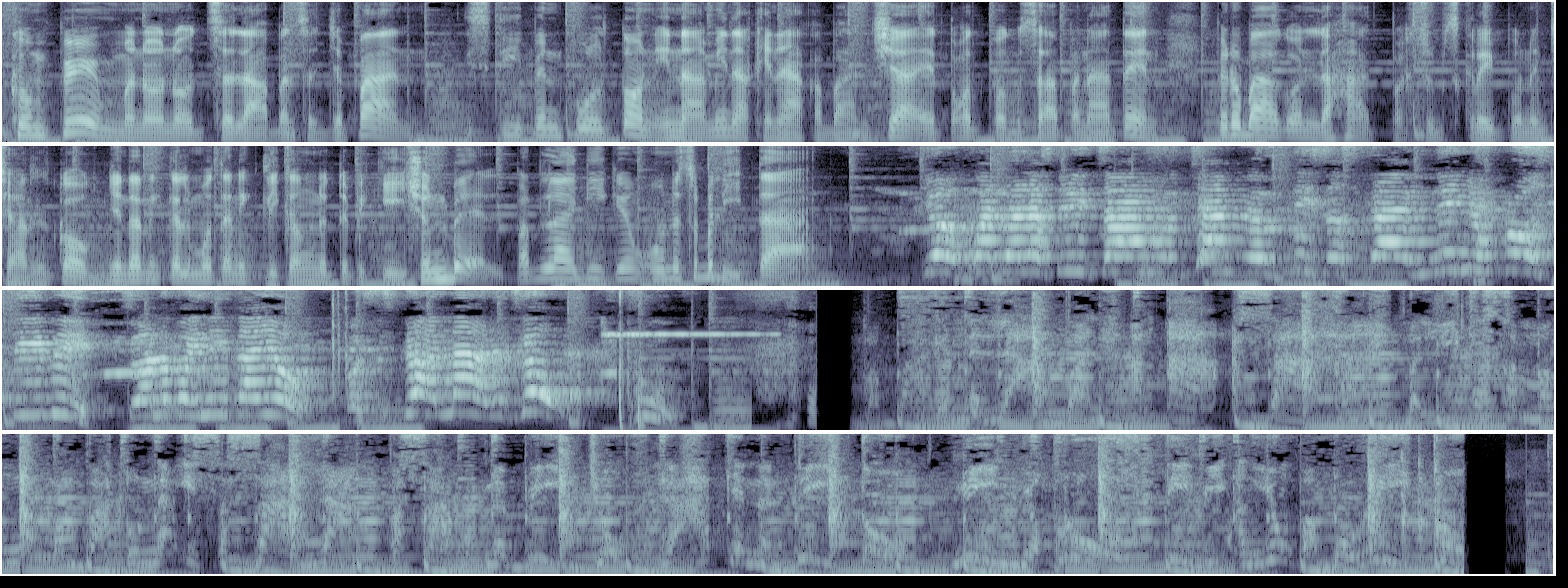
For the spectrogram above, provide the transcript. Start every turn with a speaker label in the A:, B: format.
A: Confirm manonood sa laban sa Japan. Stephen Fulton inamin na kinakabahan siya. Ito at pag-usapan natin. Pero bago ang lahat, pag-subscribe po ng channel ko. Huwag niyo na rin kalimutan i-click ang notification bell para lagi kayong una sa balita.
B: Yo, Padwala Street Channel Champion, please subscribe Ninyo Pros TV. So ano pa hinihintay nyo? Mag-subscribe na, let's go! Woo!
C: na laban ang aasahan Balita sa mga pambato na isasalang Pasabog na video, lahat yan nandito Ninyo Cruz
